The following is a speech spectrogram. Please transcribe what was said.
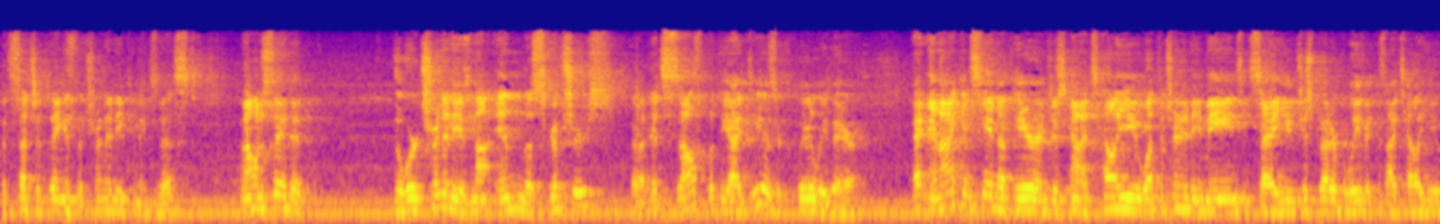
that such a thing as the Trinity can exist. And I want to say that the word Trinity is not in the Scriptures uh, itself, but the ideas are clearly there. And, I can stand up here and just kind of tell you what the Trinity means and say, you just better believe it because I tell you.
